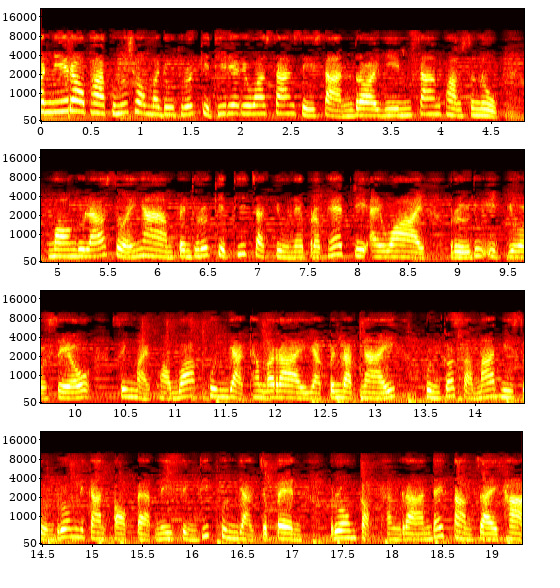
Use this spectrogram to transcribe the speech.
วันนี้เราพาคุณผู้ชมมาดูธุรกิจที่เรียกได้ว่าสร้างสีสันรอยยิ้มสร้างความสนุก มองดูแล้วสวยงาม เป็นธุรกิจที่จัดอยู่ในประเภท DIY หรือ Do It Yourself ซึ่งหมายความว่าคุณอยากทำอะไร อยากเป็นแบบไหน คุณก็สามารถมีส่วนร่วมในการออกแบบในสิ่งที่คุณอยากจะเป็น ร่วมกับทางร้านได้ตามใจค่ะ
